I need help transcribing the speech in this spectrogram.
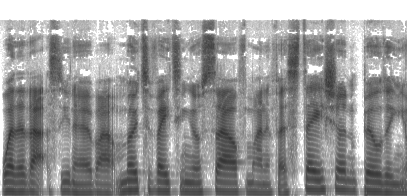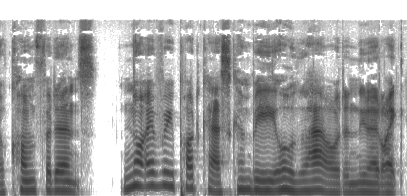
Whether that's, you know, about motivating yourself, manifestation, building your confidence. Not every podcast can be all loud and, you know, like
